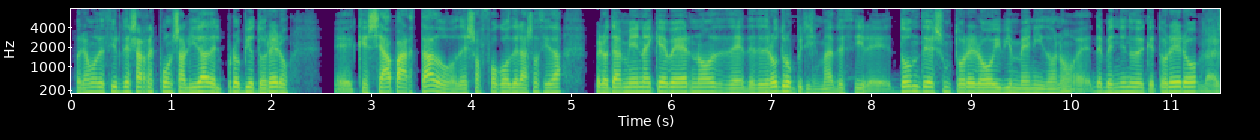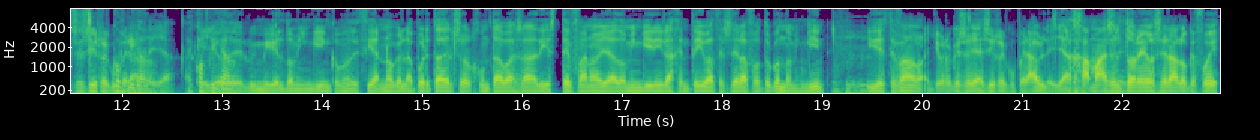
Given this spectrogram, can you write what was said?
Podríamos decir, de esa responsabilidad del propio torero eh, que se ha apartado de esos focos de la sociedad, pero también hay que ver ¿no? desde, desde el otro prisma, es decir, eh, dónde es un torero hoy bienvenido, ¿no? Eh, dependiendo de qué torero. Nah, eso es irrecuperable complicado, ya. Es complicado. de Luis Miguel Dominguín, como decían, ¿no? Que en la Puerta del Sol juntabas a Di Stéfano y a Dominguín y la gente iba a hacerse la foto con Dominguín. Y Di Stéfano, yo creo que eso ya es irrecuperable. Ya jamás el toreo será lo que fue.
